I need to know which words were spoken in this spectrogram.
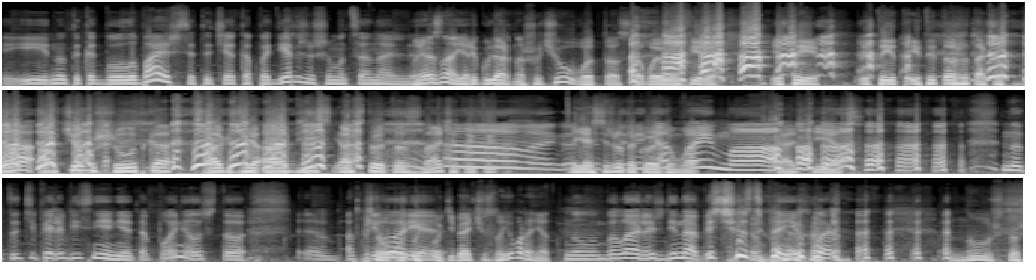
и ну ты как бы улыбаешься, ты человека поддерживаешь эмоционально. Ну, я знаю, я регулярно шучу вот э, с тобой в эфире, и ты, и ты, и ты тоже так вот, да, а в чем шутка, а где, а объясни, а что это значит? И ты- Мой я сижу такой, думаю, поймал. капец. Ну, ты теперь объяснение это понял, что э, Что, у- априори... у, у тебя чувства юмора нет? Ну, была рождена без чувства юмора. Ну, что ж,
